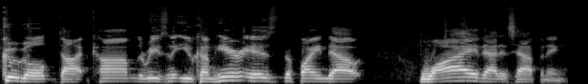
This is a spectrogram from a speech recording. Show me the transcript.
google.com. The reason that you come here is to find out why that is happening.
